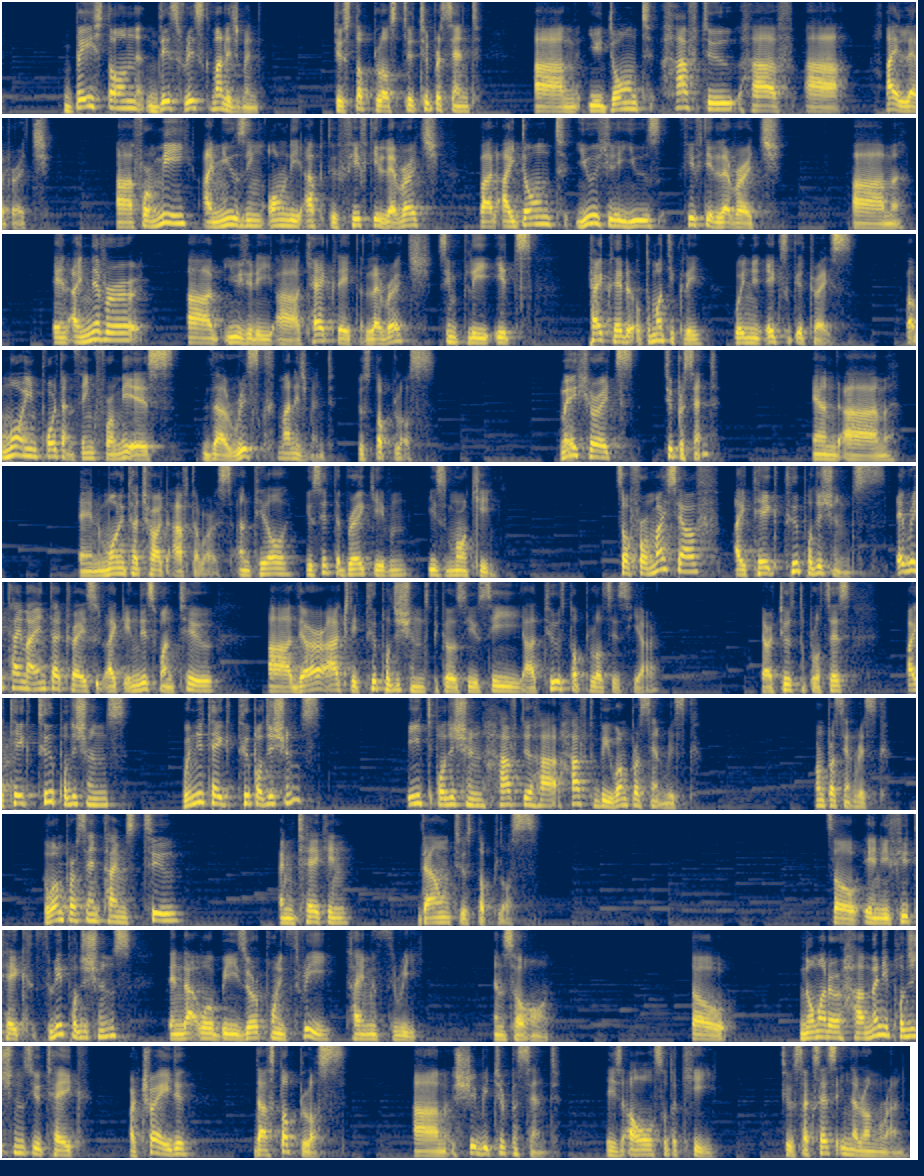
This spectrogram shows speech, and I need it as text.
based on this risk management to stop loss to 2%, um, you don't have to have uh, high leverage. Uh, for me, I'm using only up to 50 leverage, but I don't usually use 50 leverage. Um, and I never uh, usually uh, calculate leverage. Simply, it's calculated automatically when you execute trades. But more important thing for me is the risk management to stop loss. Make sure it's 2% and um, and monitor chart afterwards until you set the break even is more key. So for myself, I take two positions. Every time I enter trades, like in this one too, uh, there are actually two positions because you see uh, two stop losses here. There are two stop losses. I take two positions. When you take two positions, each position have to ha have to be 1% risk. 1% risk. So 1% times 2, I'm taking down to stop loss. So, and if you take 3 positions, then that will be 0.3 times 3, and so on. So, no matter how many positions you take or trade, the stop loss um, should be 2% is also the key to success in the long run.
